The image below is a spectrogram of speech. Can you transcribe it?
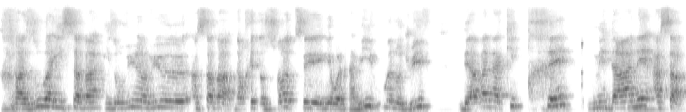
Chazou Isaba, ils ont vu un vieux un sabbat. D'après Tosfot, c'est Yawanavi ou un autre juif, des Havanaki très Medane Asa,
